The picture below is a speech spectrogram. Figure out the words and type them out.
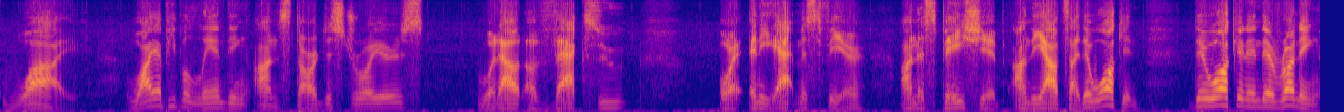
why? Why are people landing on Star Destroyers without a vac suit or any atmosphere on a spaceship on the outside? They're walking they're walking and they're running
